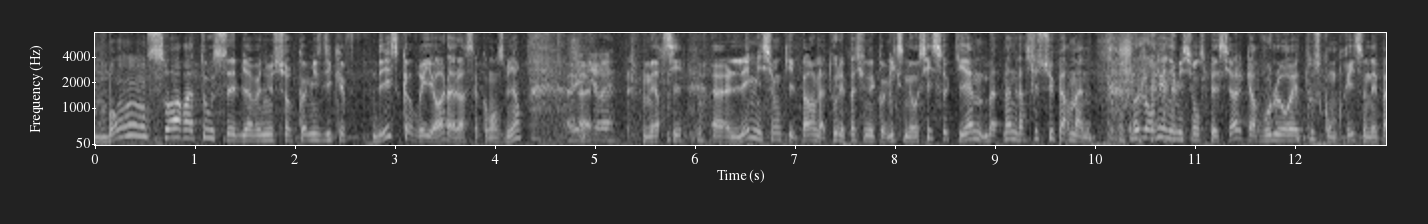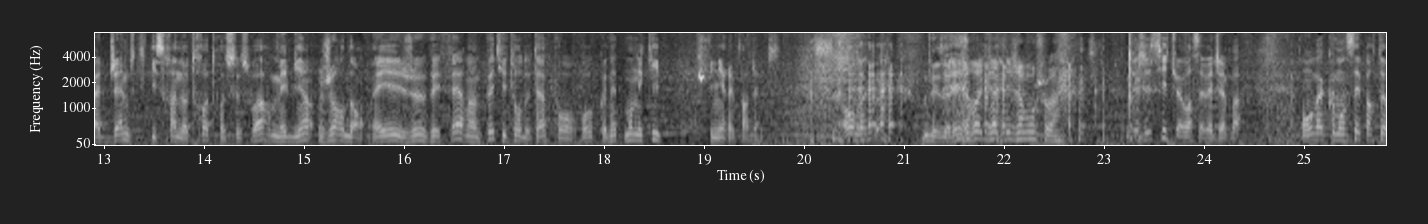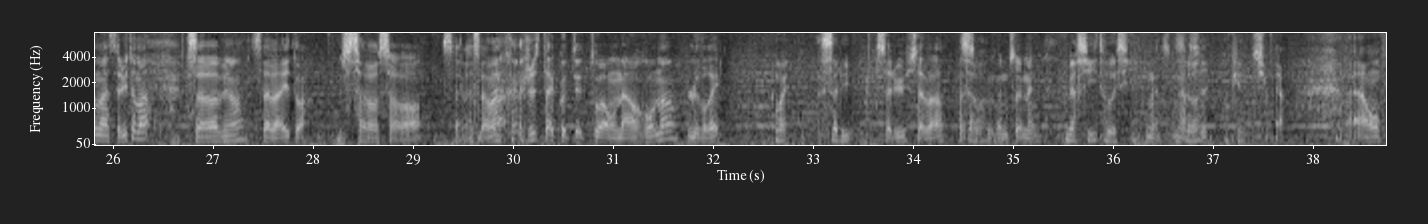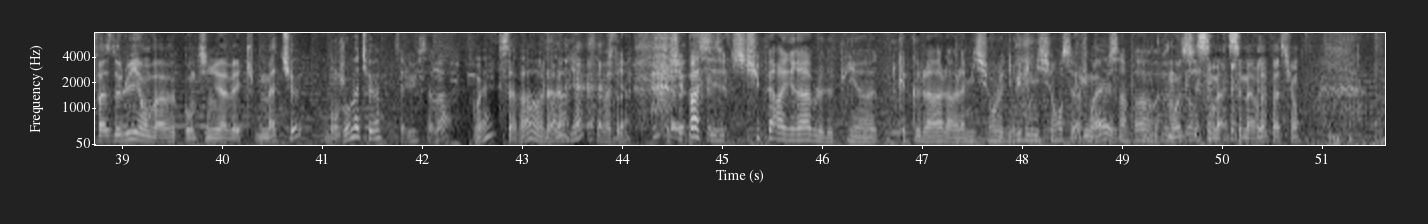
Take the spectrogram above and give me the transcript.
Bonsoir à tous et bienvenue sur Comics Discovery. Oh là là, ça commence bien. Allez, Euh. Merci. Euh, L'émission qui parle à tous les passionnés comics, mais aussi ceux qui aiment Batman vs Superman. Aujourd'hui, une émission spéciale, car vous l'aurez tous compris, ce n'est pas James qui sera notre autre ce soir, mais bien Jordan. Et je vais faire un petit tour de table pour reconnaître mon équipe. Je finirai par James. On va co- Désolé. Je hein. regrette déjà mon choix. Mais je sais, tu vas voir, ça va être sympa. On va commencer par Thomas. Salut Thomas. Ça va bien? Ça va et toi? Ça va, ça va. Ça va, ça va. Juste à côté de toi, on a Romain, le vrai. Ouais, salut, Salut, ça va Passe Ça va. une bonne semaine. merci, toi aussi. Merci. Ça merci. va Ok. Super. Euh, en face de lui, on va continuer avec Mathieu. Bonjour Mathieu. Salut, ça va Ouais, ça va, oh là Ça va là. bien, ça va bien. Je sais pas, c'est super agréable depuis euh, quelques là, la, la mission, le début de l'émission, c'est vachement Ouais. plus sympa. ouais. Moi aussi, c'est ma, c'est ma vraie passion.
